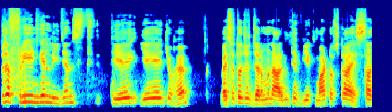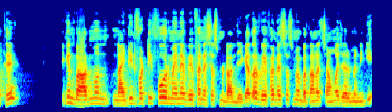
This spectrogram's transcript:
तो जब फ्री इंडियन लीजेंस थे, ये जो है, वैसे तो जो जर्मन आर्मी थे वीक मार्ट, उसका हिस्सा थे। लेकिन बाद में 1944 में इन्हें वेफन एस में डाल दिया गया था। और वेफन एस में बताना चाहूँगा, जर्मनी की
